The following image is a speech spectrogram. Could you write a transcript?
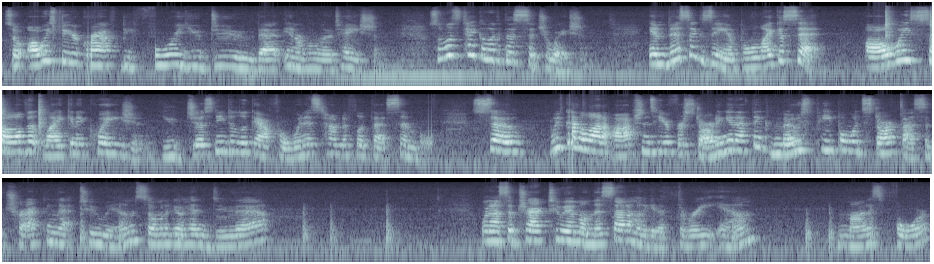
So always do your graph before you do that interval notation. So let's take a look at this situation. In this example, like I said, always solve it like an equation. You just need to look out for when it's time to flip that symbol. So we've got a lot of options here for starting it. I think most people would start by subtracting that 2m, so I'm going to go ahead and do that. When I subtract 2m on this side, I'm going to get a 3m minus 4.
